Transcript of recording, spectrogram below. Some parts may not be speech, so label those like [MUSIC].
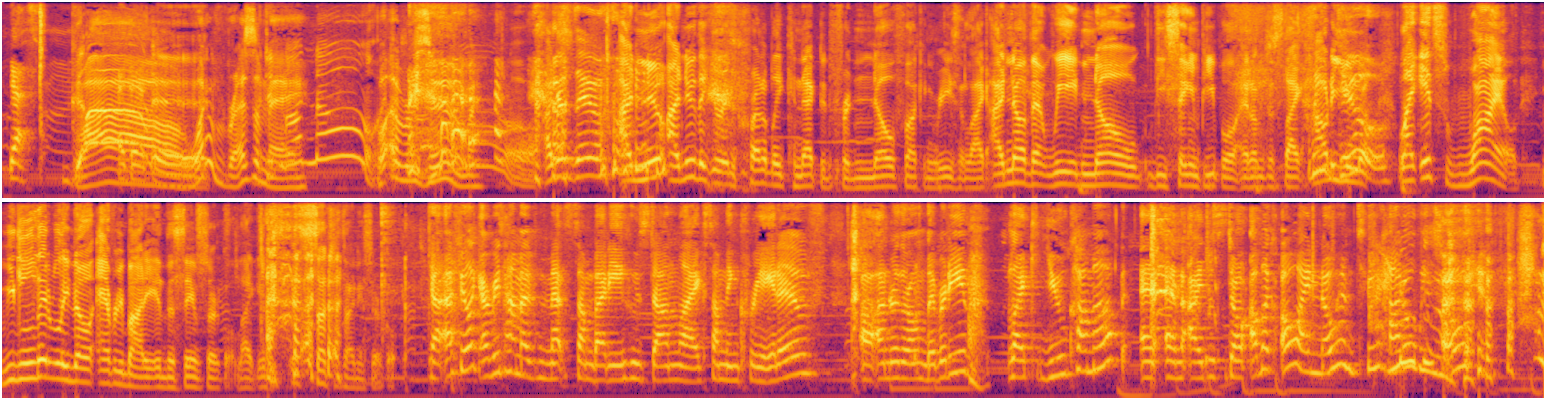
Yes. wow. What a resume. know. What a resume. [LAUGHS] I just. I knew I knew that you're incredibly connected for no fucking reason. Like I know that we know these same people, and I'm just like, how We do, you know? Like it's wild. We literally know everybody in the same circle. Like it's, it's such a tiny circle. Yeah, I feel like every time I've met somebody who's done like something creative uh, under their own liberty, like you come up and, and I just don't. I'm like, oh, I know him too. How do we know [LAUGHS] him?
